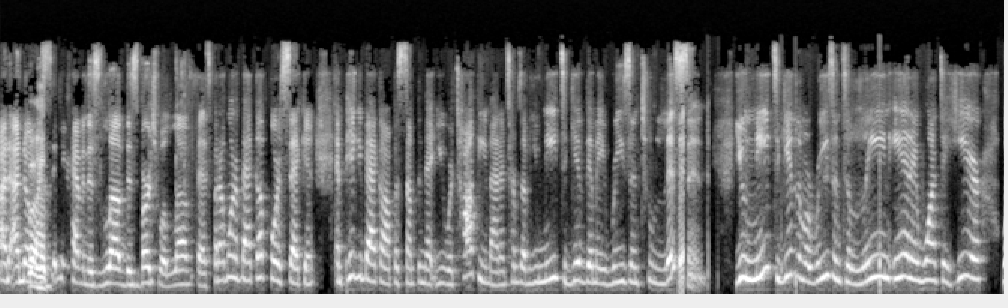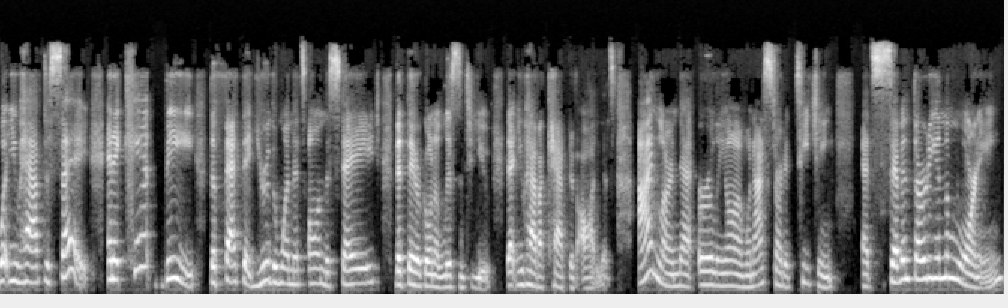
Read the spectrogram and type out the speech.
I, I know we're sitting here having this love, this virtual love fest, but I want to back up for a second and piggyback off of something that you were talking about in terms of you need to give them a reason to listen. You need to give them a reason to lean in and want to hear what you have to say. And it can't be the fact that you're the one that's on the stage that they're going to listen to you, that you have a captive audience. I learned that early on when I started teaching at 7:30 in the morning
